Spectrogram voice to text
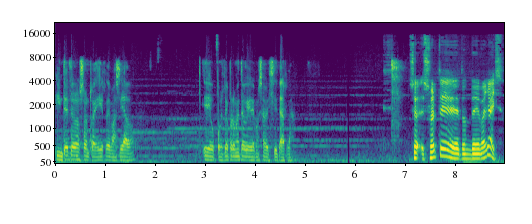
Intento no sonreír demasiado. Y digo, pues le prometo que iremos a visitarla. Su- suerte donde vayáis.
